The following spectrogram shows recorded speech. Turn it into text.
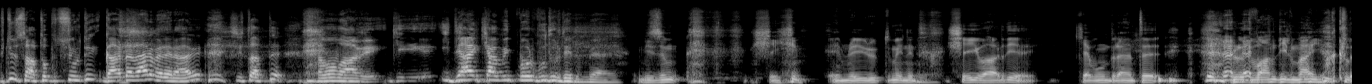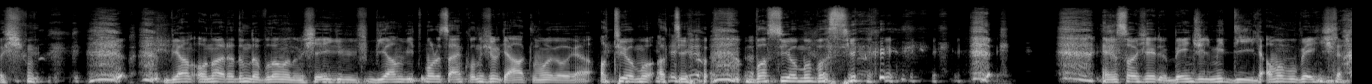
Bütün sağ topu sürdü. Garda vermeden abi. Şut attı. Tamam abi. İdeal Ken Whitmore budur dedim yani. Bizim şeyin Emre Yürüktümen'in şeyi vardı ya Kevin Durant'e Rıdvan Dilmen yaklaşım. bir an onu aradım da bulamadım. Şey gibi bir an Whitmore'u sen konuşurken aklıma o ya. Atıyor mu atıyor. Basıyor mu basıyor. en son şey diyor. Bencil mi değil ama bu bencil.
